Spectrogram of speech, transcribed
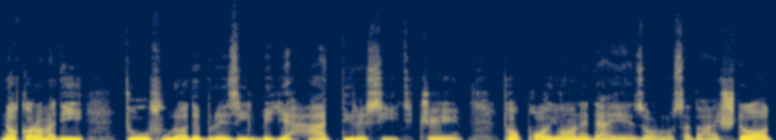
ناکارآمدی تو فولاد برزیل به یه حدی رسید که تا پایان دهه 1980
